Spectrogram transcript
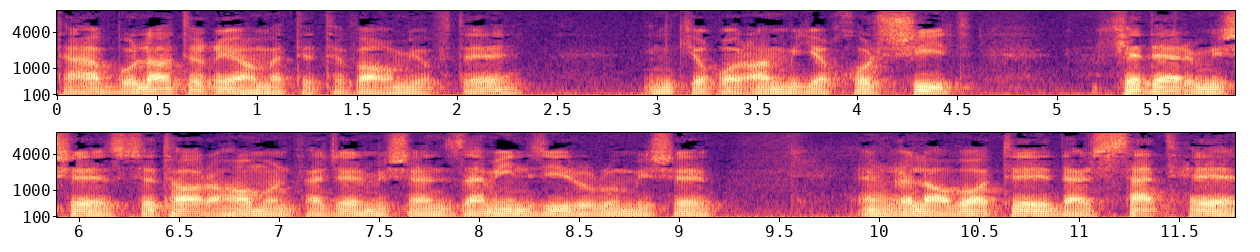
تحولات قیامت اتفاق میفته این که قرآن میگه خورشید کدر میشه ستاره ها منفجر میشن زمین زیر و رو میشه انقلابات در سطح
